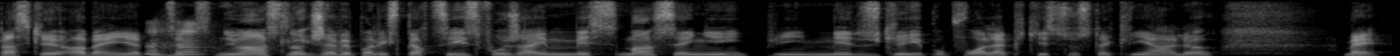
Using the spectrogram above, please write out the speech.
Parce que, ah ben, il y a cette petite nuance-là que je n'avais pas l'expertise, il faut que j'aille m'enseigner puis m'éduquer pour pouvoir l'appliquer sur ce client-là. Mais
